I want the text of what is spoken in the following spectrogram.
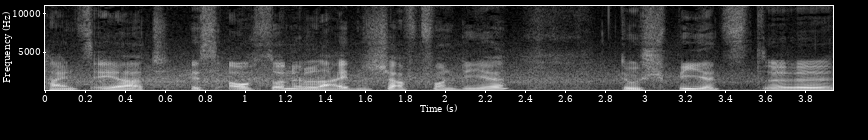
Heinz Erhardt ist auch so eine Leidenschaft von dir. Du spielst äh,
